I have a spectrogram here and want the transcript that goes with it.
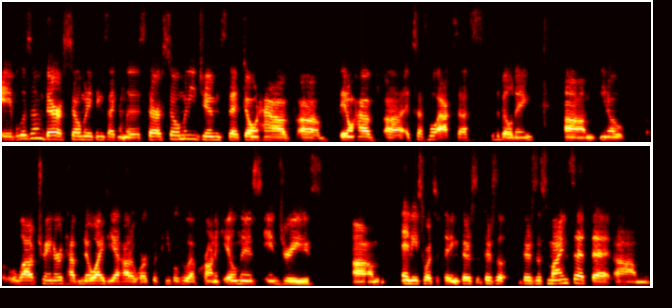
ableism, there are so many things I can list. There are so many gyms that don't have um, they don't have uh, accessible access to the building. Um, you know, a lot of trainers have no idea how to work with people who have chronic illness, injuries, um, any sorts of things. There's there's a there's this mindset that um,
